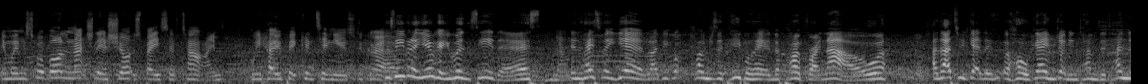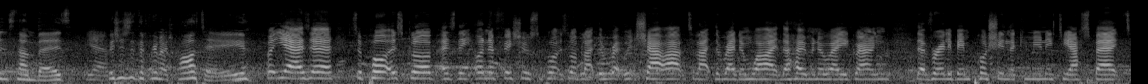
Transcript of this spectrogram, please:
in women's football, in actually a short space of time. We hope it continues to grow. Because even a year ago, you wouldn't see this. No. In the space of a year, like we've got hundreds of people here in the pub right now, and that's we get the, the whole game, don't you, in terms of attendance numbers, Yeah. which is just a pretty much party. But yeah, as a supporters club, as the unofficial supporters club, like the Re- shout out to like the red and white, the home and away ground that have really been pushing the community aspect,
